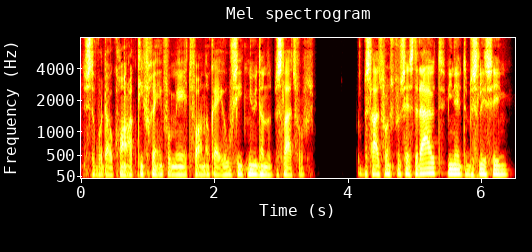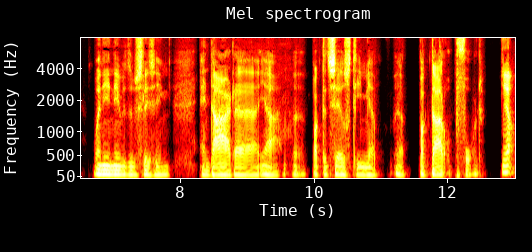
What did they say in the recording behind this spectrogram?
Dus er wordt ook gewoon actief geïnformeerd van oké, okay, hoe ziet nu dan het besluitvormings, besluitvormingsproces eruit? Wie neemt de beslissing? Wanneer neemt het de beslissing? En daar ja, pakt het sales team ja, pakt daarop voort. Ja,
